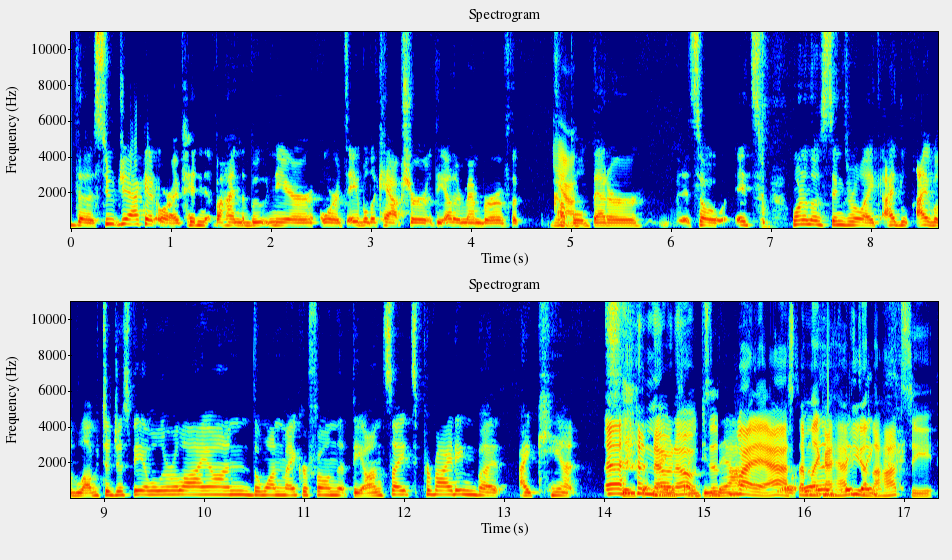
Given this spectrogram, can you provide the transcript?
the the suit jacket or I've hidden it behind the boutonniere or it's able to capture the other member of the couple yeah. better. So it's one of those things where like I I would love to just be able to rely on the one microphone that the on-site's providing, but I can't. no, no, that's that. why I asked. I'm like, I have you like, in the hot seat.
